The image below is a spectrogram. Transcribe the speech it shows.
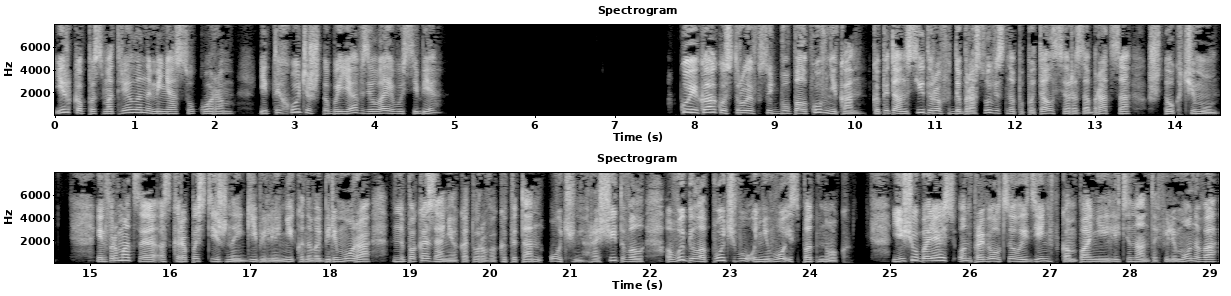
Ирка посмотрела на меня с укором. «И ты хочешь, чтобы я взяла его себе?» Кое-как, устроив судьбу полковника, капитан Сидоров добросовестно попытался разобраться, что к чему. Информация о скоропостижной гибели Никонова Беремора, на показания которого капитан очень рассчитывал, выбила почву у него из-под ног. Еще борясь, он провел целый день в компании лейтенанта Филимонова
